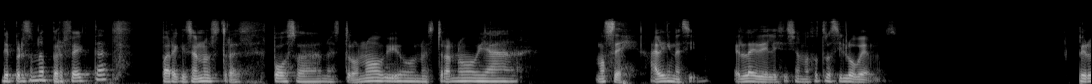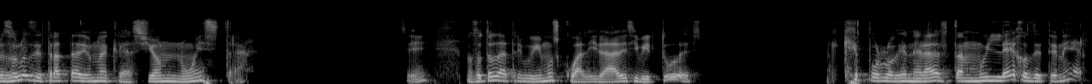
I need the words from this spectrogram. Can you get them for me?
de persona perfecta para que sea nuestra esposa, nuestro novio, nuestra novia, no sé, alguien así, ¿no? Es la idealización, nosotros sí lo vemos. Pero solo se trata de una creación nuestra. ¿Sí? Nosotros le atribuimos cualidades y virtudes que por lo general están muy lejos de tener.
